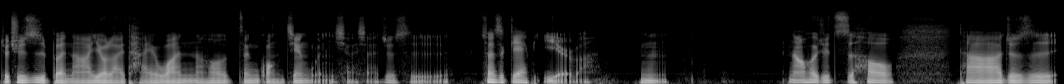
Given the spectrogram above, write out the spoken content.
就去日本啊，又来台湾，然后增广见闻一下下，就是算是 gap year 吧。嗯，然后回去之后，他就是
